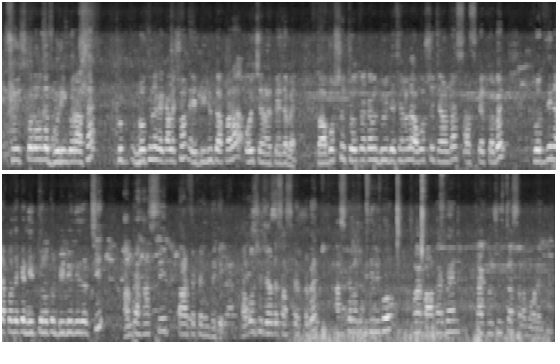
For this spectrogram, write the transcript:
সুইচ করে মধ্যে বোরিং করা আছে। খুব নতুন একটা কালেকশন এই ভিডিওটা আপনারা ওই চ্যানেলে পেয়ে যাবেন। তো অবশ্যই চলতে থাকবেন দুইটা চ্যানেলে অবশ্যই চ্যানেলটা সাবস্ক্রাইব করবেন। প্রতিদিন আপনাদেরকে নিত্য নতুন ভিডিও দিয়ে যাচ্ছি। আমরা হাসছি পারফেক্ট থেকে। অবশ্যই চ্যানেলটা সাবস্ক্রাইব করবেন। আজকে আমাদের ভিডিও নিব। সবাই ভালো থাকবেন থাকবেন, সুস্থ আসসালামু আলাইকুম।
